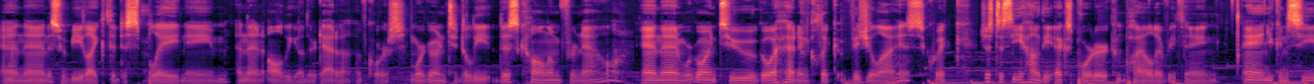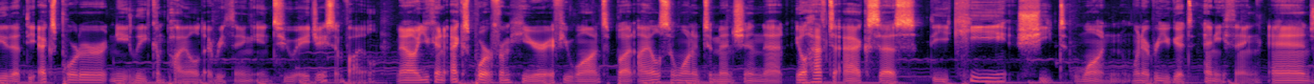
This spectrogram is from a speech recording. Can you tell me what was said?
and then this would be like the display name and then all the other data of course we're going to delete this column for now and then we're going to go ahead and click visualize quick just to see how the exporter compiled everything and you can see that the exporter neatly compiled everything into a JSON file. Now you can export from here if you want, but I also wanted to mention that you'll have to access the key sheet one whenever you get anything. And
